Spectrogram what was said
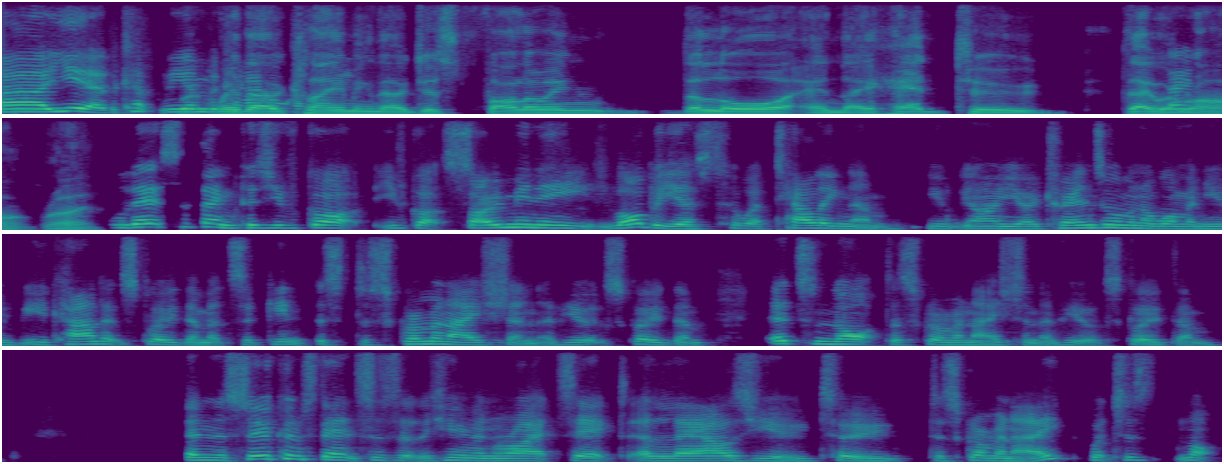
uh, yeah, the, the where, where they were claiming they were just following the law and they had to. They were They- wrong, right? Well, that's the thing because you've got you've got so many lobbyists who are telling them, you, you know, you're a trans woman or woman, you you can't exclude them. It's against it's discrimination if you exclude them. It's not discrimination if you exclude them. In the circumstances that the Human Rights Act allows you to discriminate, which is not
